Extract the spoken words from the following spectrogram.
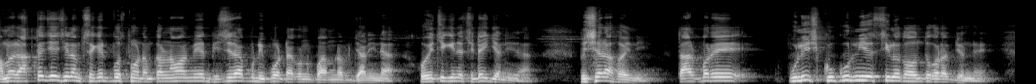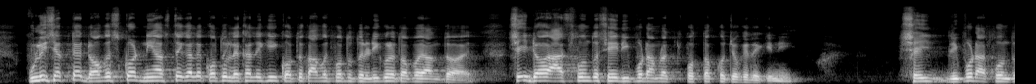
আমরা রাখতে চেয়েছিলাম সেকেন্ড পোস্টমর্টম কারণ আমার মেয়ের ভিসেরা রিপোর্ট এখন আমরা জানি না। হয়েছে কি না সেটাই জানি না। ভিসেরা হয়নি। তারপরে পুলিশ কুকুর নিয়ে এসেছিল তদন্ত করার জন্যে। পুলিশ একটা ডগ স্কোয়াড নিয়ে আসতে গেলে কত লেখালেখি, কত কাগজপত্র রেডি করে তবে আনতে হয়। সেই ড আজ পর্যন্ত সেই রিপোর্ট আমরা প্রত্যক্ষ চোখে দেখিনি। সেই রিপোর্ট আজ পর্যন্ত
